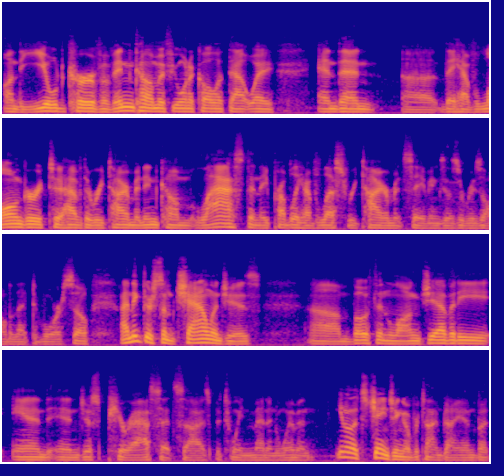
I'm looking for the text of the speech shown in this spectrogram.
on the yield curve of income, if you want to call it that way, and then uh, they have longer to have the retirement income last, and they probably have less retirement savings as a result of that divorce. So I think there's some challenges, um, both in longevity and in just pure asset size between men and women. You know, it's changing over time, Diane, but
